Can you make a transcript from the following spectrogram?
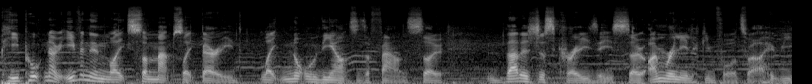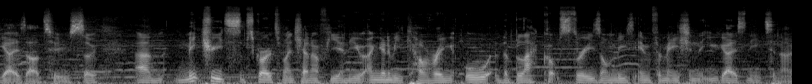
people no even in like some maps like buried like not all the answers are found so that is just crazy. So i'm really looking forward to it. I hope you guys are too. So um, make sure you subscribe to my channel if you're new. I'm going to be covering all the black ops 3 zombies information that you guys need to know.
